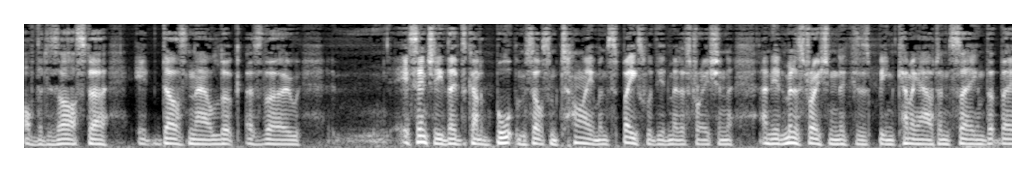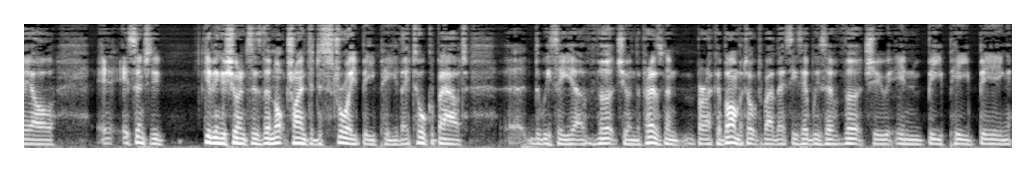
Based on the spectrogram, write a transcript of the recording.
of the disaster. It does now look as though essentially they've kind of bought themselves some time and space with the administration, and the administration has been coming out and saying that they are essentially giving assurances they're not trying to destroy BP. They talk about uh, that we see uh, virtue, and the president Barack Obama talked about this. He said we see virtue in BP being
